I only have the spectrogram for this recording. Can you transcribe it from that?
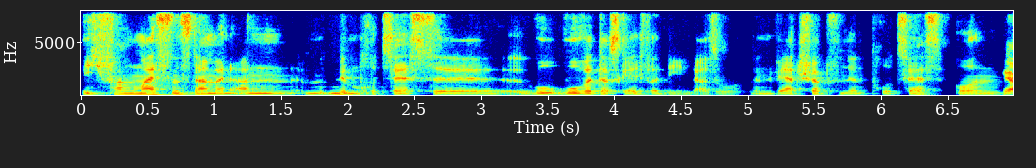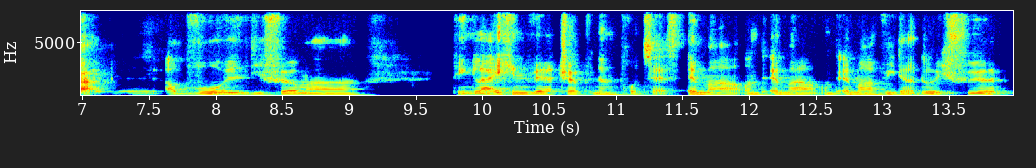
ich fange meistens damit an, mit einem Prozess, äh, wo, wo wird das Geld verdient? Also einen wertschöpfenden Prozess. Und ja. äh, obwohl die Firma den gleichen wertschöpfenden Prozess immer und immer und immer wieder durchführt,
